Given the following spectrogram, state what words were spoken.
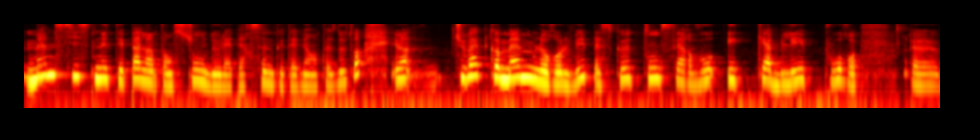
même si ce n'était pas l'intention de la personne que tu avais en face de toi, eh bien, tu vas quand même le relever parce que ton cerveau est câblé pour, euh,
